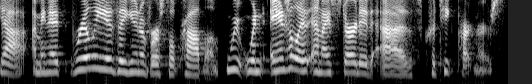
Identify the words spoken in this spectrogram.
Yeah, I mean, it really is a universal problem. We, when Angela and I started as critique partners,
